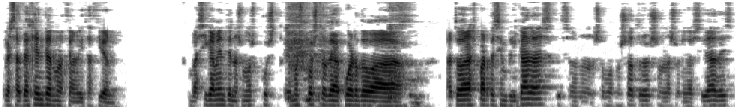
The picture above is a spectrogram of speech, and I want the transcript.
la estrategia de internacionalización básicamente nos hemos puesto, hemos puesto de acuerdo a, a todas las partes implicadas que son somos nosotros son las universidades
